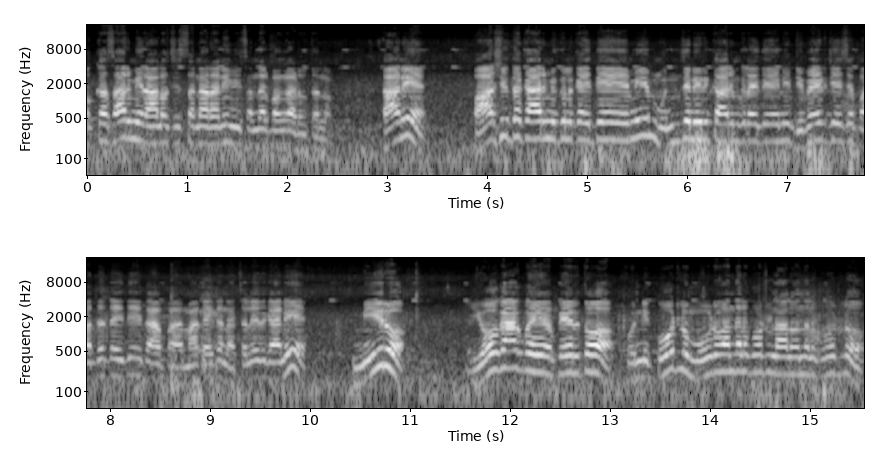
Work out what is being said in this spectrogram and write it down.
ఒక్కసారి మీరు ఆలోచిస్తున్నారని ఈ సందర్భంగా అడుగుతున్నాం. కానీ పారిశుద్ధ కార్మికులకైతే ఏమి ఇంజనీరింగ్ కార్మికులైతే ఏమి డివైడ్ చేసే పద్ధతి అయితే మాకైతే నచ్చలేదు. కానీ మీరు యోగా పే- పేరుతో కొన్ని కోట్లు మూడు వందల కోట్లు నాలుగు వందల కోట్లు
